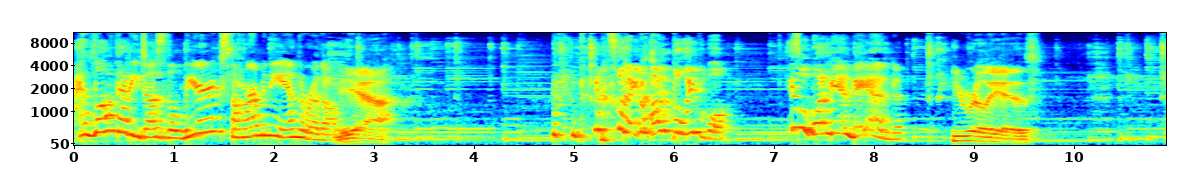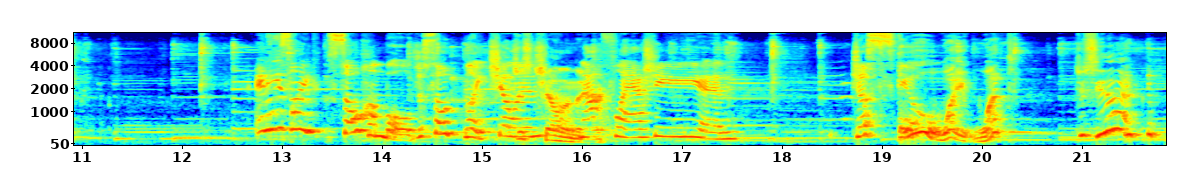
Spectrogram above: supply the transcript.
I love that he does the lyrics, the harmony, and the rhythm. Yeah unbelievable. He's a one man band. He really is. And he's like so humble, just so like chilling. Just chilling there. Not flashy and just skill. Oh, wait, what? Did you see that?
